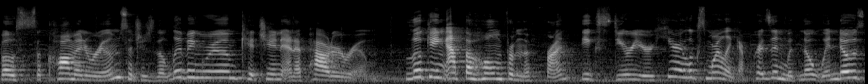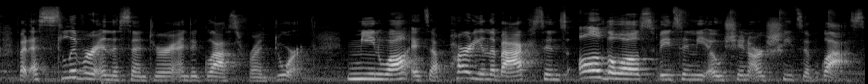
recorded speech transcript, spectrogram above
boasts a common room such as the living room, kitchen, and a powder room. Looking at the home from the front, the exterior here looks more like a prison with no windows, but a sliver in the center and a glass front door. Meanwhile, it's a party in the back since all the walls facing the ocean are sheets of glass.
